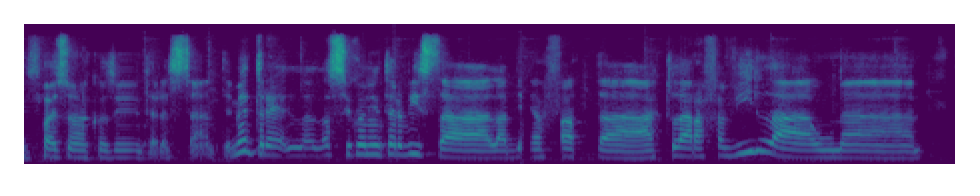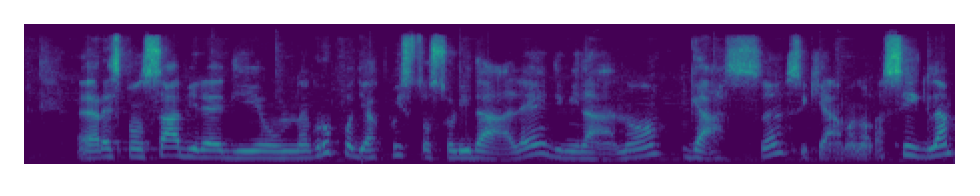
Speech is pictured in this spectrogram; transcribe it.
sì. può essere una cosa interessante. Mentre la, la seconda intervista l'abbiamo fatta a Clara Favilla, una eh, responsabile di un gruppo di acquisto solidale di Milano, GAS si chiamano la sigla,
